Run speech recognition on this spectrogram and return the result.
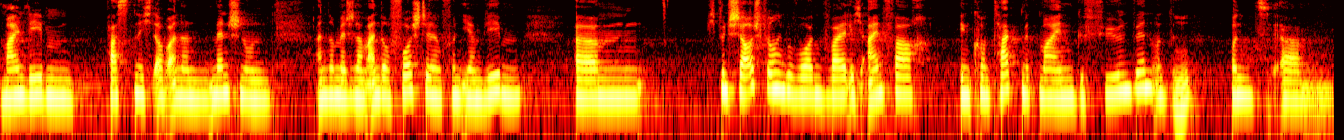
Mein Leben passt nicht auf anderen Menschen und andere Menschen haben andere Vorstellungen von ihrem Leben. Ähm, ich bin Schauspielerin geworden, weil ich einfach in Kontakt mit meinen Gefühlen bin und, mhm. und ähm,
